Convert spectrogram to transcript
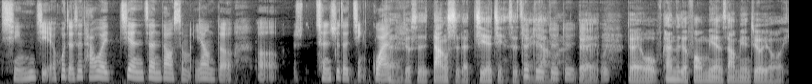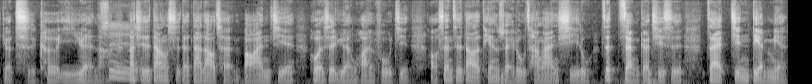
情节，或者是他会见证到什么样的呃。城市的景观，就是当时的街景是怎样？对对对对，对我看这个封面上面就有一个齿科医院啊。是，那其实当时的大道城、保安街或者是圆环附近哦，甚至到了天水路、长安西路，这整个其实在金店面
